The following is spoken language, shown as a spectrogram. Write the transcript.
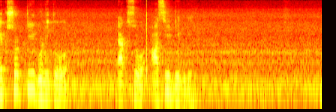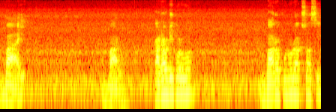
একষট্টি গণিত একশো আশি ডিগ্রি বাই বারো। কাটাউটি করব। বারো পনেরো একশো আশি,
